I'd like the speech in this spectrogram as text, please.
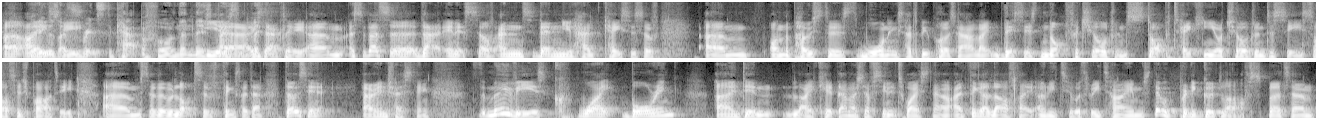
Uh, I think it was like Fritz the cat before, and then this. yeah, basically. exactly. Um, so that's a, that in itself, and then you had cases of um, on the posters warnings had to be put out like this is not for children. Stop taking your children to see Sausage Party. Um, so there were lots of things like that. Those are interesting. The movie is quite boring. I didn't like it that much. I've seen it twice now. I think I laughed like only two or three times. They were pretty good laughs, but um,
